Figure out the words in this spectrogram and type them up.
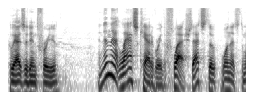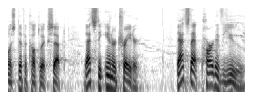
who has it in for you. And then that last category, the flesh, that's the one that's the most difficult to accept. That's the inner traitor. That's that part of you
